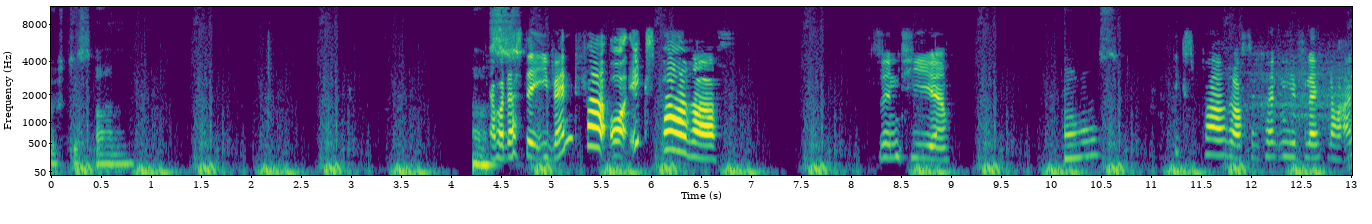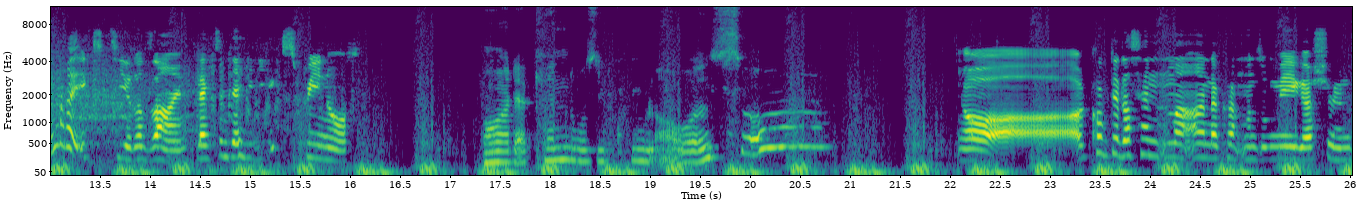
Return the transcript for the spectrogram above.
Euch das an. Aber dass der Eventfahrer, oh, X-Paras sind hier. Was? X-Paras, dann könnten hier vielleicht noch andere X-Tiere sein. Vielleicht sind ja hier die X-Spinos. Oh, der Kendro sieht cool aus. Oh. Oh, guck dir das hinten mal an, da könnte man so mega schön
